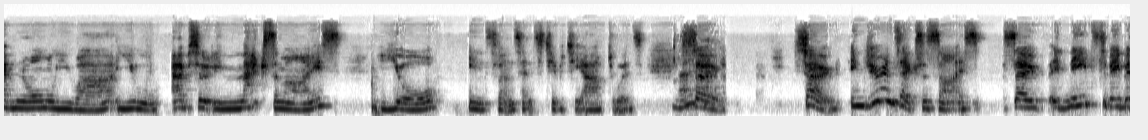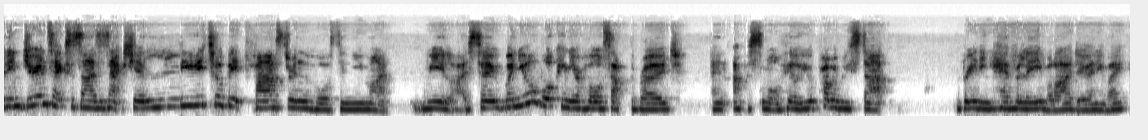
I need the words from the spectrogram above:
abnormal you are, you will absolutely maximize your insulin sensitivity afterwards. Okay. So, so endurance exercise. So it needs to be, but endurance exercise is actually a little bit faster in the horse than you might realize. So when you're walking your horse up the road and up a small hill, you'll probably start breathing heavily. Well, I do anyway.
